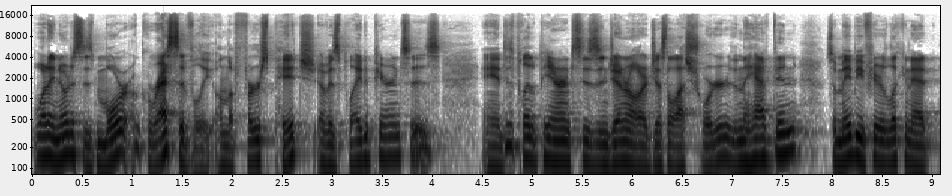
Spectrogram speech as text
what I notice is more aggressively on the first pitch of his plate appearances, and his plate appearances in general are just a lot shorter than they have been. So maybe if you're looking at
